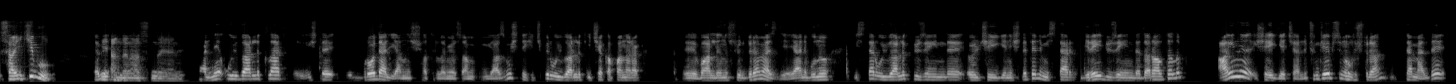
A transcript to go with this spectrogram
sayki bu. Tabii. Bir yandan aslında yani. Yani ne uygarlıklar işte Brodel yanlış hatırlamıyorsam yazmıştı. Hiçbir uygarlık içe kapanarak e, varlığını sürdüremez diye. Yani bunu ister uygarlık düzeyinde ölçeği genişletelim, ister birey düzeyinde daraltalım. Aynı şey geçerli. Çünkü hepsini oluşturan temelde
